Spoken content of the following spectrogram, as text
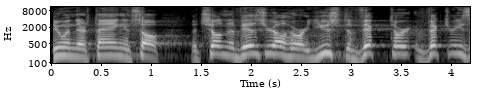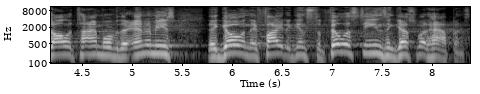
doing their thing. And so the children of Israel who are used to victor, victories all the time over their enemies, they go and they fight against the Philistines. And guess what happens?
